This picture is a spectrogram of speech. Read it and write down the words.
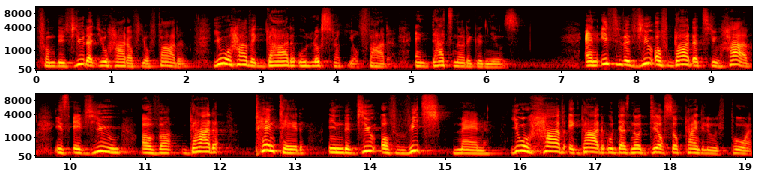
from the view that you had of your father, you will have a God who looks like your father. And that's not a good news. And if the view of God that you have is a view of uh, God painted in the view of rich men, you will have a God who does not deal so kindly with poor.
